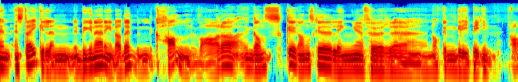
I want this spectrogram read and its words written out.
en, en streik i byggenæringen da, den kan vare ganske, ganske lenge før eh, noen griper inn. Ja,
